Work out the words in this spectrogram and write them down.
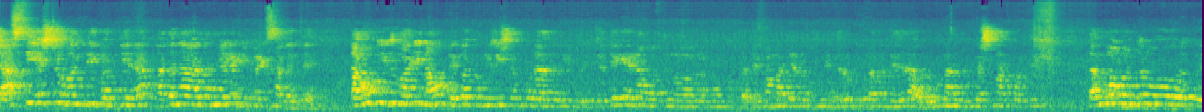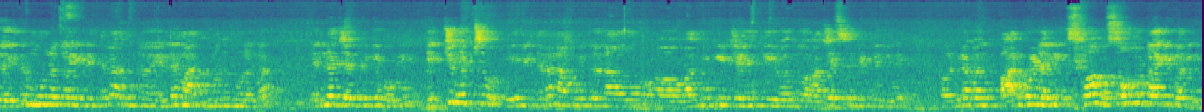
ಜಾಸ್ತಿ ಎಷ್ಟು ಮಂದಿ ಬರ್ತೀರಾ, ಅದನ್ನ ಅದ್ರ ಮೇಲೆ ಡಿಪೆಂಡ್ಸ್ ಆಗುತ್ತೆ. ತಾವು ಇದು ಮಾಡಿ, ನಾವು ಪೇಪರ್ ಪಬ್ಲಿಕೇಶನ್ ಕೂಡ ಅದ್ರ ಇದ್ರ ಜೊತೆಗೆ ನಾವು ಅದನ್ನು ಪತ್ರಿಕಾ ಮಾಧ್ಯಮದ ಮಿತ್ರರು ಕೂಡ ಬಂದಿದ್ರೆ ಅವ್ರಿಗೂ ನಾನು ರಿಕ್ವೆಸ್ಟ್ ಮಾಡ್ಕೊಡ್ತೀನಿ ತಮ್ಮ ಒಂದು, ಇದ್ರ ಮೂಲಕ ಏನಿದೆಯಲ್ಲ ಅದನ್ನ ಎಲ್ಲ ಮಾಧ್ಯಮದ ಮೂಲಕ ಎಲ್ಲ ಜನರಿಗೆ ಹೋಗಿ ಹೆಚ್ಚು ಹೆಚ್ಚು ಏನಿದೆಯಲ್ಲ ನಾವು ಈಗ ನಾವು ವಾಲ್ಮೀಕಿ ಜಯಂತಿ ಒಂದು ಆಚರಿಸಬೇಕೆಂದಿದೆ ಅವರೆಲ್ಲ ಬಂದು ಪಾಲ್ಗೊಳ್ಳಲಿ. ಸ್ವ ಸೋಮುಟಾಗಿ ಬರಲಿ.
